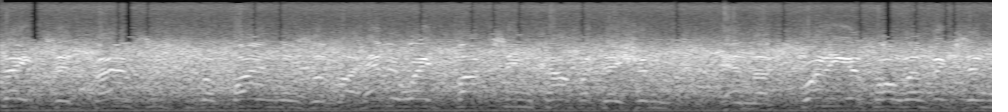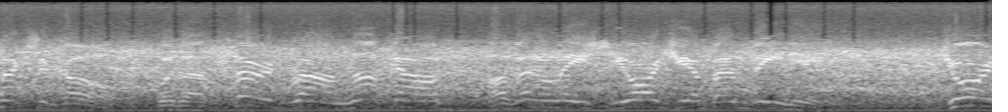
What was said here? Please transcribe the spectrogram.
States advances to the finals of the competition in the 20th Olympics in Mexico with a third round knockout of Italy's Giorgio Bambini. George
